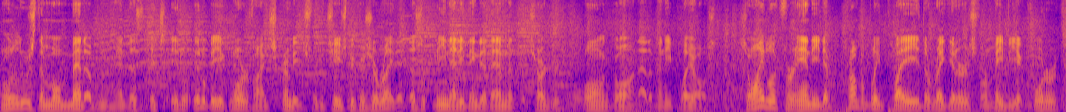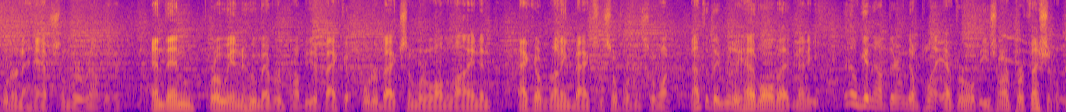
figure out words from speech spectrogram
want to lose the momentum, and does, it'll it'll be a glorified scrimmage for the Chiefs because you're right. It doesn't mean anything to them, and the Chargers are long gone out of any playoffs. So I look for Andy to probably play the regulars for maybe a quarter, quarter and a half, somewhere around there, and then throw in whomever, probably a backup quarterback somewhere along the line, and backup running backs and so forth and so on. Not that they really have all that many. They'll get out there and they'll play. After all, these are professionals.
